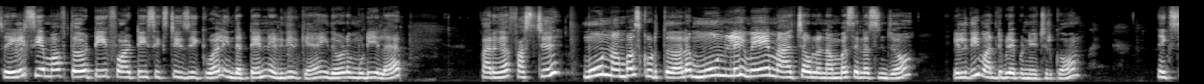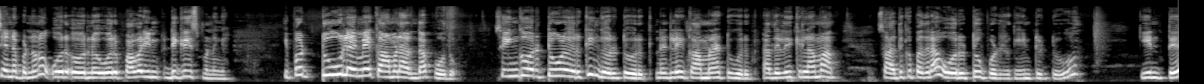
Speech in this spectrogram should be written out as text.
So LCM of thirty forty sixty is equal இந்த டென் எழுதியிருக்கேன். இதோட முடியல. பாருங்கள் ஃபஸ்ட்டு மூணு நம்பர்ஸ் கொடுத்ததால மூணுலேயுமே மேட்சாக உள்ள நம்பர்ஸ் என்ன செஞ்சோம்? எழுதி மல்டிப்ளை பண்ணி வச்சுருக்கோம். நெக்ஸ்ட் என்ன பண்ணணும் ஒரு ஒரு ஒரு பவர் இன் டிக்ரீஸ் பண்ணுங்கள் இப்போ டூலேயுமே காமனாக இருந்தால் போதும். ஸோ இங்கே ஒரு டூ இருக்குது இங்கே ஒரு டூ இருக்குது ரெண்டுலேயும் காமனாக டூ இருக்குது அது எழுதிக்கலாமா? ஸோ அதுக்கு பதிலாக ஒரு டூ போட்டிருக்கேன் இன்ட்டு டூ இன்ட்டு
